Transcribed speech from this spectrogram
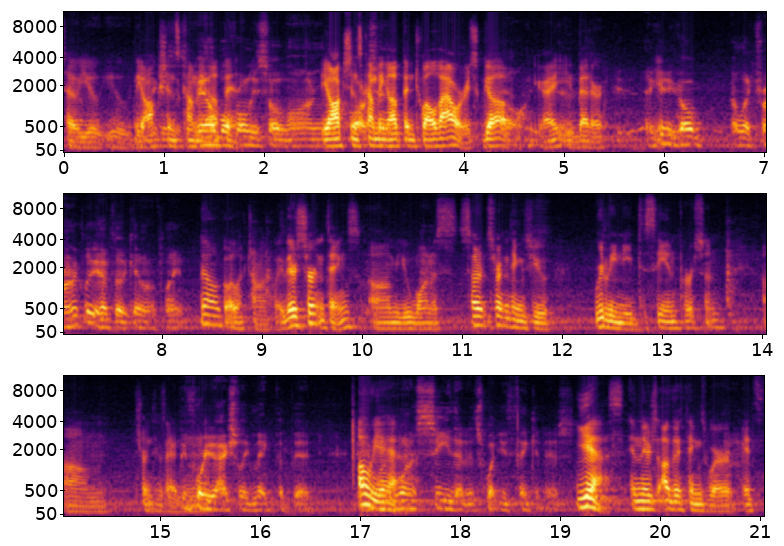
so you, you, the Because auction's coming up. Available in- for only so long. The auction's coming up in 12 hours. Go, right? Yeah. You better. And can you go electronically? You have to get on a plane. No, go electronically. There's certain things um, you want to, certain, certain things you really need to see in person. Um, certain things I Before you actually make the bid. Oh, You yeah. You want to see that it's what you think it is. Yes, and there's other things where it's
